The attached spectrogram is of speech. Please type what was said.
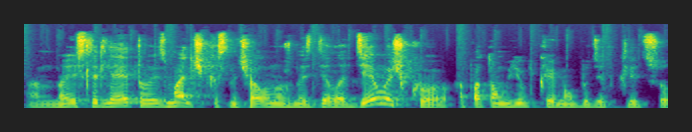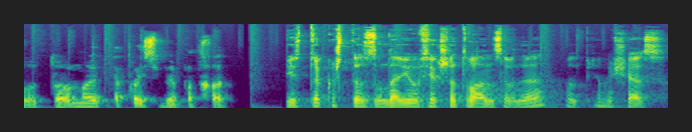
но если для этого из мальчика сначала нужно сделать девочку, а потом юбка ему будет к лицу, то ну, это такой себе подход. И только что заловил всех шотландцев, да? Вот прямо сейчас.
